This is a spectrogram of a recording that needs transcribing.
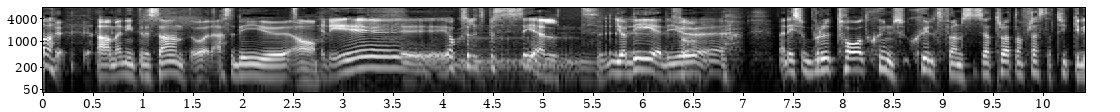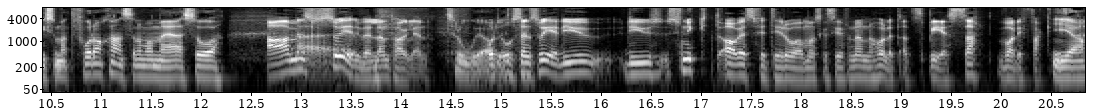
ja, men intressant. Och, alltså det är ju, ja. Det är också lite speciellt. Ja, det är det ju. Så. Men det är så brutalt skylt- skyltfönster så jag tror att de flesta tycker liksom att får de chansen att vara med så Ja, men så är det väl antagligen. tror jag. Och, och sen så är det ju, det är ju snyggt av SVT då, om man ska se från andra hållet, att spesa vad det faktiskt ja,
